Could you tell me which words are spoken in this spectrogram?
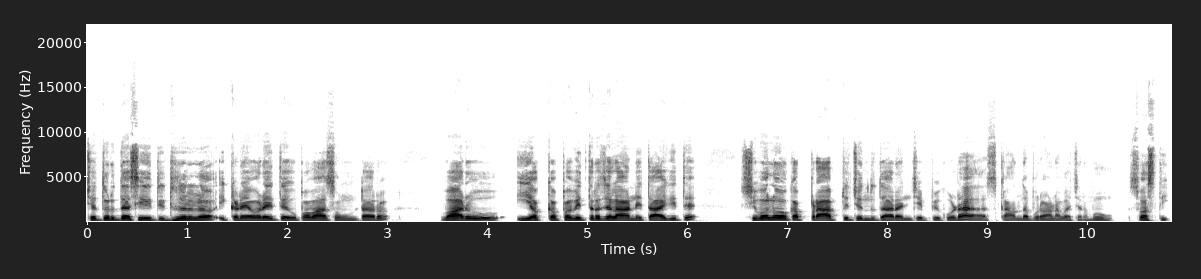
చతుర్దశి తిథులలో ఇక్కడ ఎవరైతే ఉపవాసం ఉంటారో వారు ఈ యొక్క పవిత్ర జలాన్ని తాగితే శివలోక ప్రాప్తి చెందుతారని చెప్పి కూడా స్కాందపురాణ వచనము. స్వస్తి.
